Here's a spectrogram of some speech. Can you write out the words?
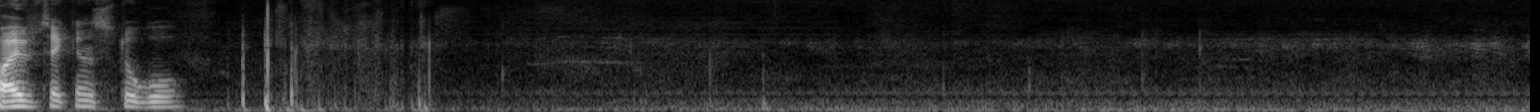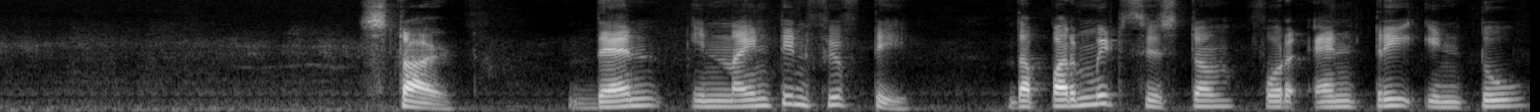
5 seconds to go. Start. Then in 1950, the permit system for entry into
